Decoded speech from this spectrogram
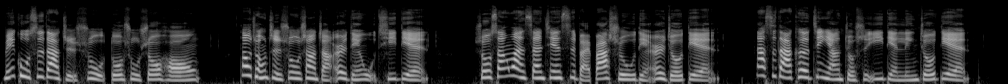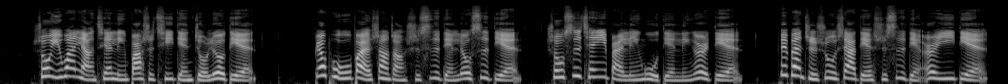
美股四大指数多数收红。道琼指数上涨二点五七点，收三万三千四百八十五点二九点；纳斯达克劲扬九十一点零九点，收一万两千零八十七点九六点；标普五百上涨十四点六四点，收四千一百零五点零二点。费半指数下跌十四点二一点，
